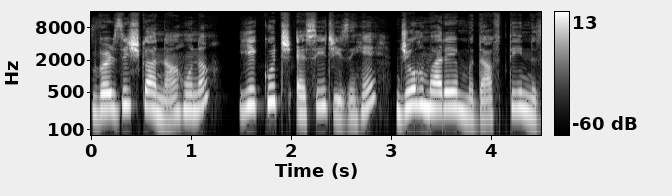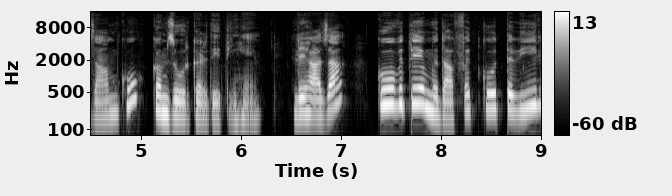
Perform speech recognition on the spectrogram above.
ورزش کا نہ ہونا، یہ کچھ ایسی چیزیں ہیں جو ہمارے مدافعتی نظام کو کمزور کر دیتی ہیں۔ لہٰذا قوت مدافعت کو طویل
